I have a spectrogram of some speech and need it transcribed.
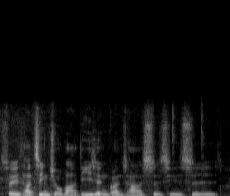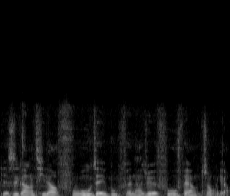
所以他进酒吧第一件观察的事，其实是也是刚刚提到服务这一部分，他觉得服务非常重要。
